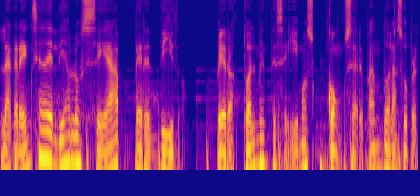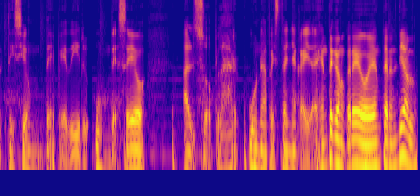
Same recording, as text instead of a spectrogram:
La creencia del diablo se ha perdido. pero actualmente seguimos conservando la superstición de pedir un deseo al soplar una pestaña caída. Hay gente que no cree obviamente en el diablo.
